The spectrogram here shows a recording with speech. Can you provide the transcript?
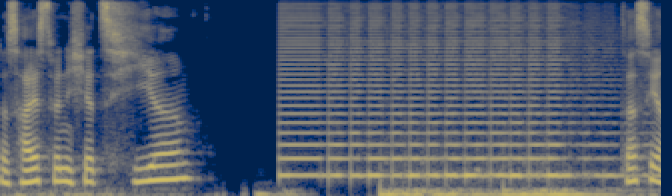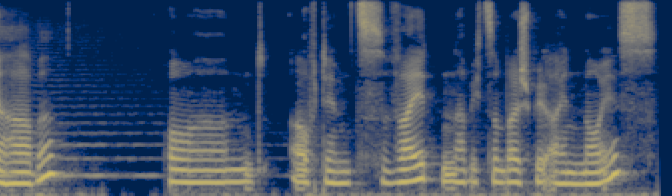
Das heißt, wenn ich jetzt hier das hier habe und auf dem zweiten habe ich zum Beispiel ein Noise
